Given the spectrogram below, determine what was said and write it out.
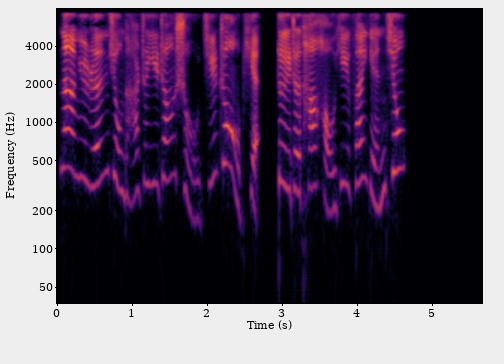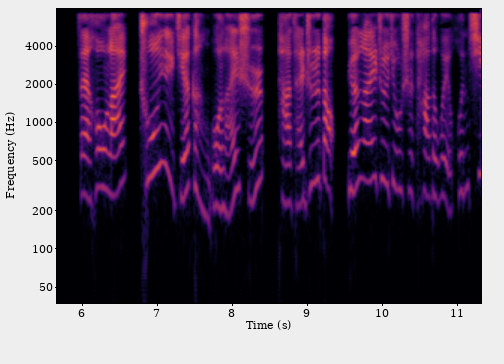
那女人就拿着一张手机照片，对着他好一番研究。再后来，楚雨洁赶过来时，他才知道，原来这就是他的未婚妻，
